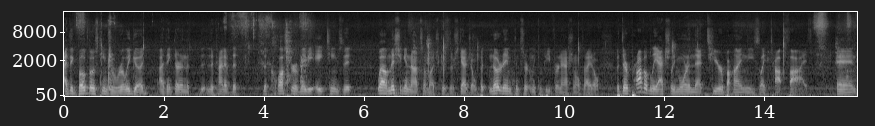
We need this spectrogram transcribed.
I think both those teams are really good. I think they're in the, the, the kind of the, the cluster of maybe eight teams that well, Michigan not so much because they're scheduled, but Notre Dame can certainly compete for a national title. But they're probably actually more in that tier behind these like top five, and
